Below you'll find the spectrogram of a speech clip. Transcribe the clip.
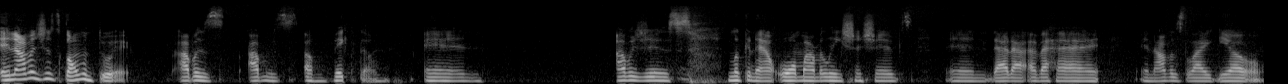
and I was just going through it. I was I was a victim, and I was just looking at all my relationships and that I ever had, and I was like, yo,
